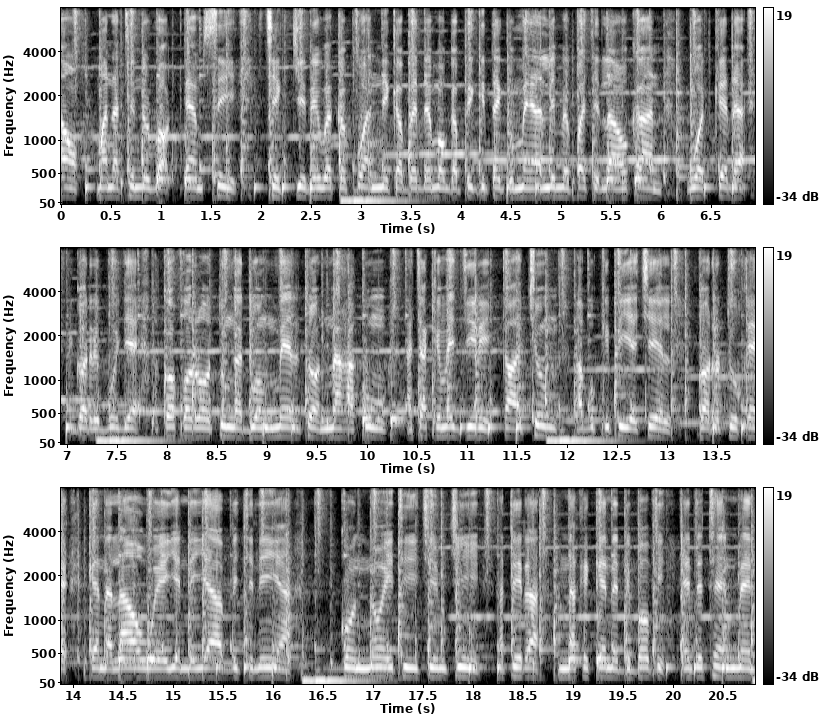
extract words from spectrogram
now. Mana tinu rock mc chikiriweka kwani kabedemoga pigitegemea limepachilaokan wotkeda igoribuje akoforo tunga duong melton na hakung achake mejiri kachung abuki pia chill. Goro tuke kenalawe ya bichinia kun noiti chimchi atira nake kennedy bobie entertainment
